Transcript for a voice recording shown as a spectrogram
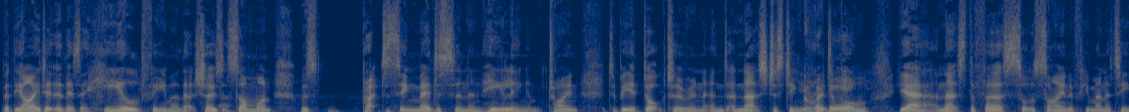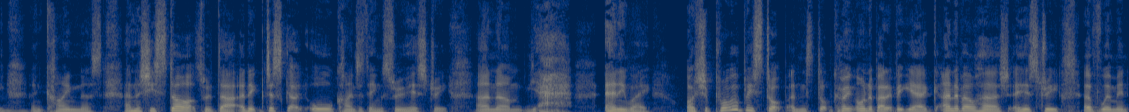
But the idea that there's a healed femur that shows that someone was practicing medicine and healing and trying to be a doctor and, and, and that's just incredible. Yeah and that's the first sort of sign of humanity and kindness. And she starts with that and it just goes all kinds of things through history. And um yeah anyway I should probably stop and stop going on about it, but yeah, Annabelle Hirsch, A History of Women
